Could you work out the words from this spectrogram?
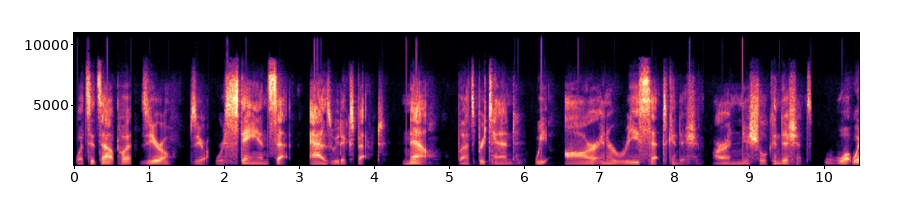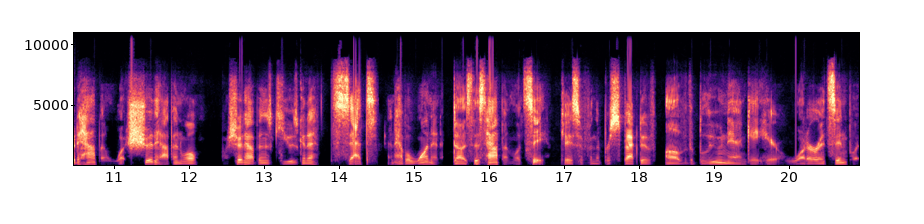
What's its output? 0, 0. We're staying set, as we'd expect. Now, let's pretend we are in a reset condition, our initial conditions. What would happen? What should happen? Well, what should happen is Q is going to set and have a 1 in it. Does this happen? Let's see. Okay, so from the perspective of the blue NAND gate here, what are its input?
